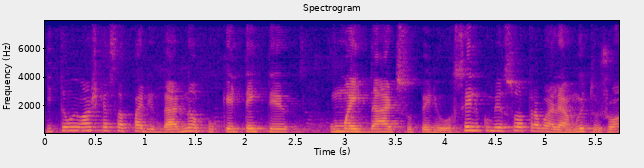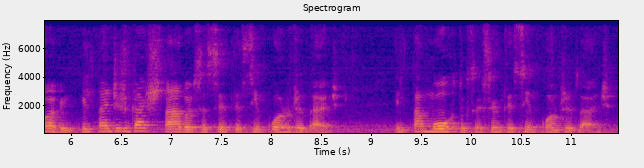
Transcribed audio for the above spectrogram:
Então eu acho que essa paridade, não, porque ele tem que ter uma idade superior. Se ele começou a trabalhar muito jovem, ele está desgastado aos 65 anos de idade. Ele está morto aos 65 anos de idade.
